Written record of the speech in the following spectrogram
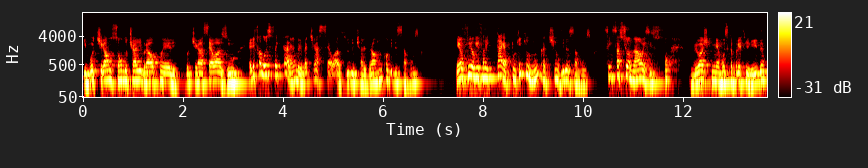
e vou tirar um som do Charlie Brown com ele. Vou tirar Céu Azul. Ele falou isso, eu falei, caramba, ele vai tirar Céu Azul do Charlie Brown? Nunca ouvi dessa música. E eu fui ouvir e falei, cara, por que, que eu nunca tinha ouvido essa música? Sensacional esse som. Eu acho que minha música preferida.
